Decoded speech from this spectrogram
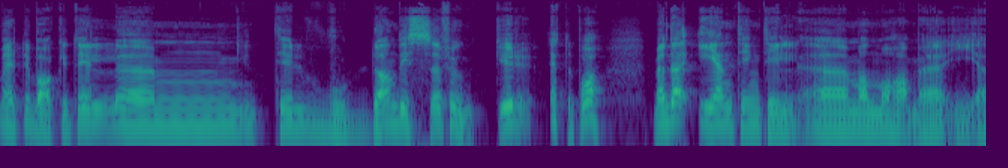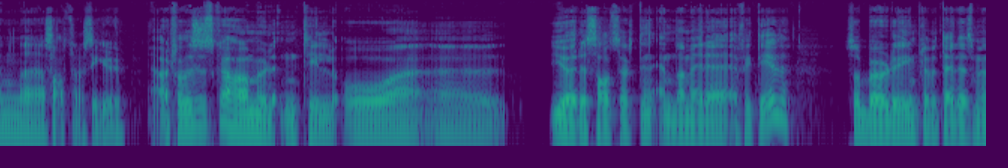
mer tilbake til, um, til hvordan disse funker etterpå. Men det er én ting til uh, man må ha med i en uh, Ja, I hvert fall hvis du skal ha muligheten til å uh, gjøre salgsjakten enda mer effektiv, så bør du implementere det som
